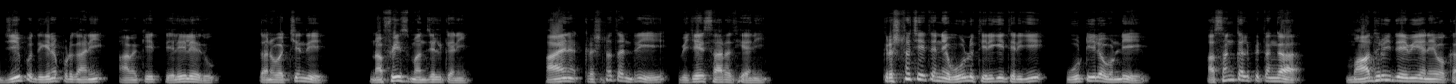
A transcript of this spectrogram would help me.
జీపు దిగినప్పుడు కానీ ఆమెకి తెలియలేదు. తను వచ్చింది నఫీజ్ మంజిల్కని. ఆయన కృష్ణ తండ్రి విజయసారథి అని. కృష్ణ చైతన్య ఊళ్ళు తిరిగి తిరిగి ఊటీలో ఉండి అసంకల్పితంగా మాధురీదేవి అనే ఒక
